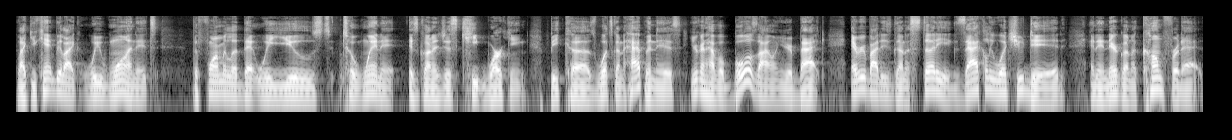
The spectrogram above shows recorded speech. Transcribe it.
like you can't be like, we won it. The formula that we used to win it is going to just keep working because what's going to happen is you're going to have a bullseye on your back. Everybody's going to study exactly what you did and then they're going to come for that.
